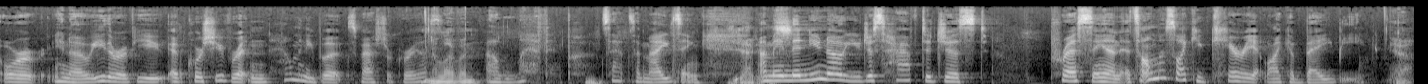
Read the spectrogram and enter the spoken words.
or you know either of you of course you've written how many books pastor chris? 11 11 books. That's amazing. Yeah, i mean then you know you just have to just press in. It's almost like you carry it like a baby. Yeah.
